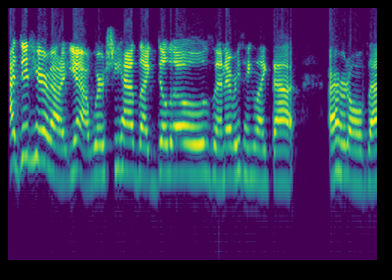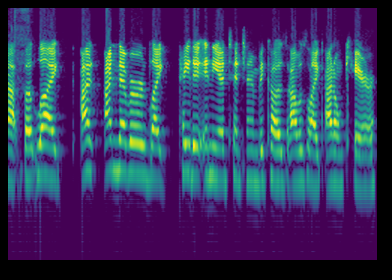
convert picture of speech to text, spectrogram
I did hear about it. Yeah, where she had like dildos and everything like that. I heard all of that, but like I I never like paid it any attention because I was like I don't care.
